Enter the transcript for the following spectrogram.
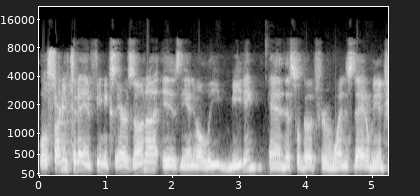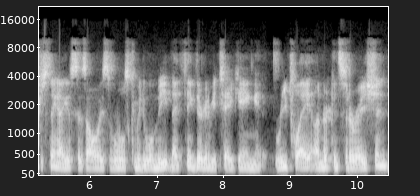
Well, starting today in Phoenix, Arizona is the annual league meeting, and this will go through Wednesday. It'll be interesting. I guess, as always, the rules committee will meet, and I think they're going to be taking replay under consideration.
